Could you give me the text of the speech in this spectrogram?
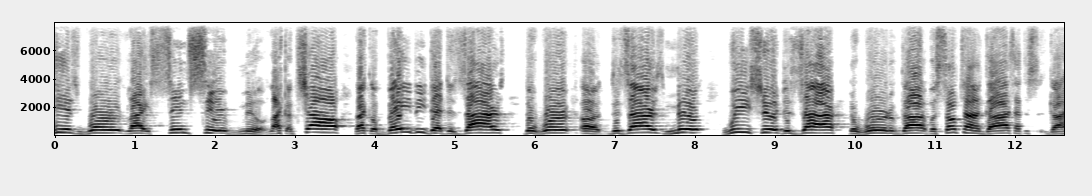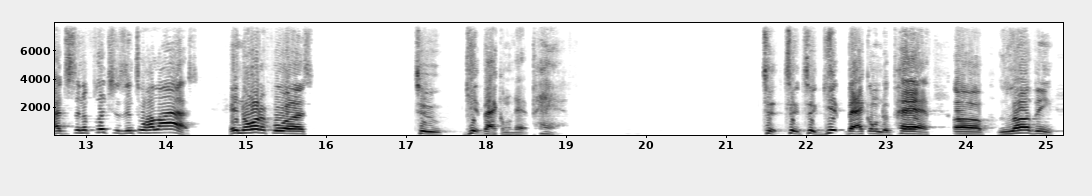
his word like sincere milk, like a child, like a baby that desires the word, uh, desires milk. We should desire the word of God. But sometimes God had to, God had to send afflictions into our lives in order for us to get back on that path. To, to, to get back on the path of loving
